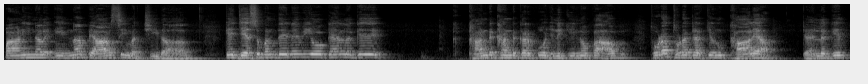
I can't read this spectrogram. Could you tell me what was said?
ਪਾਣੀ ਨਾਲ ਇੰਨਾ ਪਿਆਰ ਸੀ ਮੱਛੀ ਦਾ ਕਿ ਜਿਸ ਬੰਦੇ ਨੇ ਵੀ ਉਹ ਕਹਿਣ ਲੱਗੇ ਖੰਡ ਖੰਡ ਕਰ ਭੋਜਨ ਕੀਨੋ ਭਾਵ ਥੋੜਾ ਥੋੜਾ ਕਰਕੇ ਉਹਨੂੰ ਖਾ ਲਿਆ, ਕਹਿਣ ਲੱਗੇ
